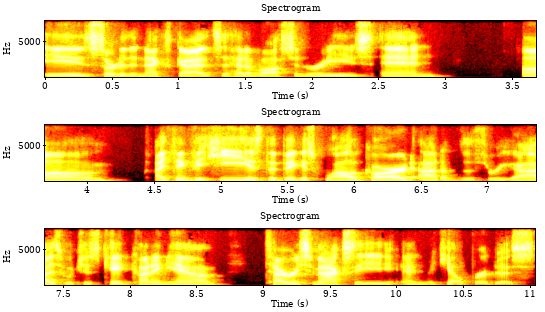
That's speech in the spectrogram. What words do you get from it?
is sort of the next guy that's ahead of Austin Reaves And um, I think that he is the biggest wild card out of the three guys, which is Cade Cunningham, Tyrese Maxey, and Mikal Bridges.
